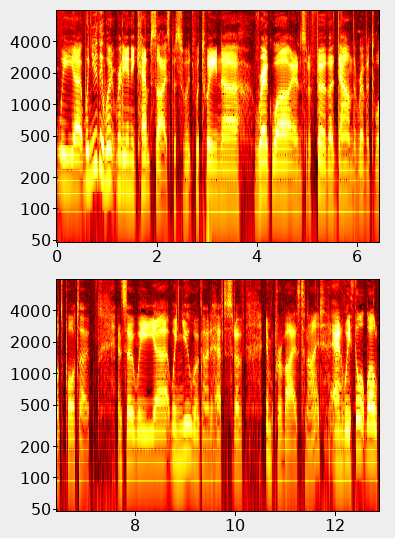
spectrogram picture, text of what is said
we uh, we knew there weren't really any campsites between uh, Regua and sort of further down the river towards Porto, and so we uh, we knew we were going to have to sort of improvise tonight. And we thought, well,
